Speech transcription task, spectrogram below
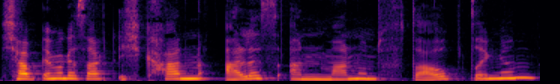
Ich habe immer gesagt, ich kann alles an Mann und Frau bringen,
